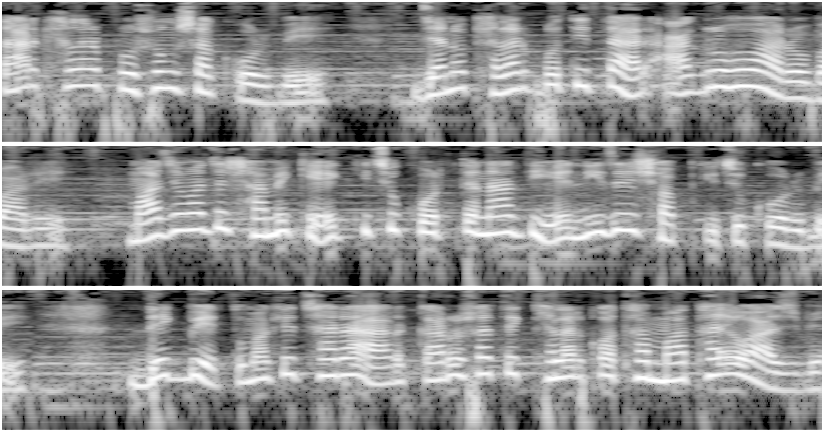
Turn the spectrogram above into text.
তার খেলার প্রশংসা করবে, যেন খেলার প্রতি তার আগ্রহ আরও বাড়ে। মাঝে মাঝে স্বামীকে কিছু করতে না দিয়ে নিজেই সব কিছু করবে। দেখবে তোমাকে ছাড়া আর কারও সাথে খেলার কথা মাথায়ও আসবে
